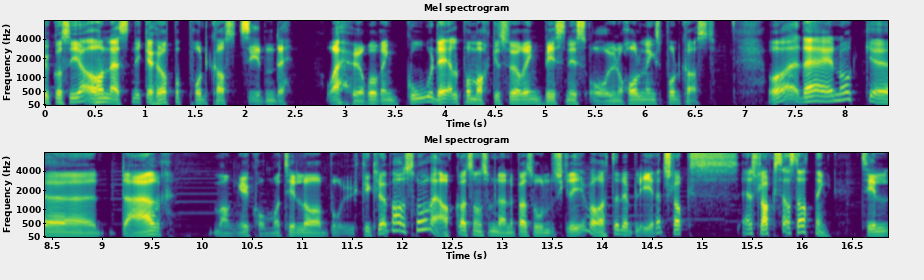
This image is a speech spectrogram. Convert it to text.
uker siden og har nesten ikke hørt på podkast siden det. Og jeg hører en god del på markedsføring, business og underholdningspodkast. Og det er nok eh, der mange kommer til å bruke Clubhouse, tror jeg. Akkurat sånn som denne personen skriver, at det blir slags, en slags erstatning til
